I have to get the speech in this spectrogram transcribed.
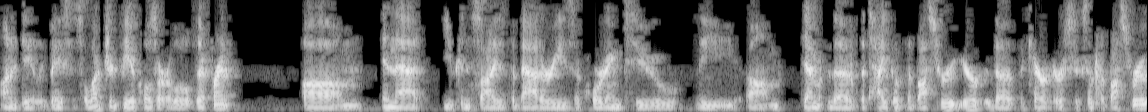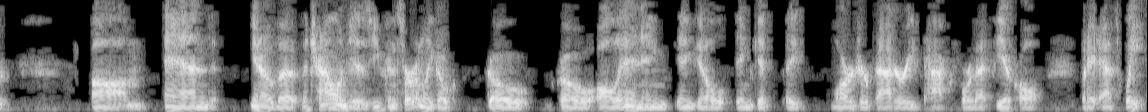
on a daily basis. Electric vehicles are a little different um, in that you can size the batteries according to the um, dem- the the type of the bus route, your the the characteristics of the bus route, um, and you know the the challenge is you can certainly go go go all in and, and get a, and get a larger battery pack for that vehicle, but it adds weight.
